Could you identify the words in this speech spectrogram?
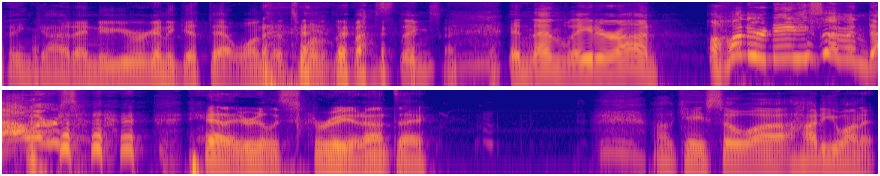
Thank God I knew you were going to get that one. That's one of the best things. And then later on, $187? yeah, they really screw you, don't they? Okay, so uh, how do you want it?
